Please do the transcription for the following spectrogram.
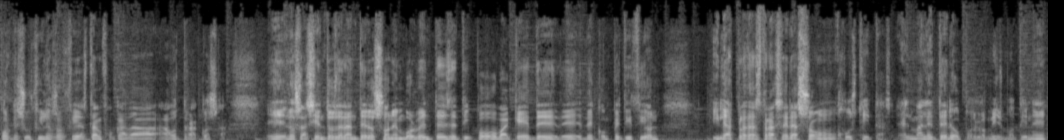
porque su filosofía está enfocada a otra cosa. Eh, los asientos delanteros son envolventes, de tipo baquet, de competición, y las plazas traseras son justitas. El maletero, pues lo mismo, tiene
